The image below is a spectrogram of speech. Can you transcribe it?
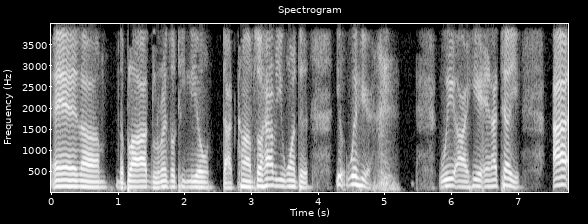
And um, the blog, lorenzotneal.com. So however you want to, you, we're here. we are here. And I tell you, I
